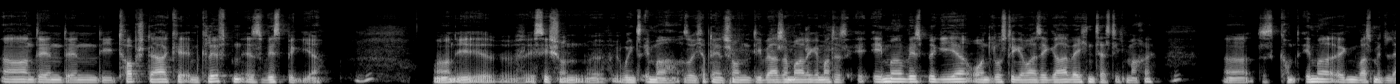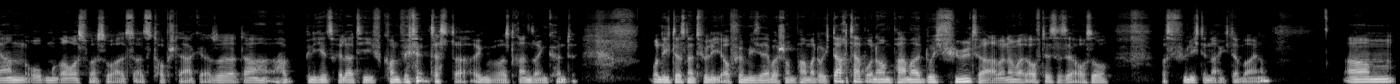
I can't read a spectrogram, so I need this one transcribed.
äh, den, den, die Top-Stärke im Clifton ist Wissbegier. Mhm. Ja, die äh, ist sich schon äh, übrigens immer. Also ich habe den jetzt schon diverse Male gemacht, ist immer Wissbegier und lustigerweise egal welchen Test ich mache. Mhm. Äh, das kommt immer irgendwas mit Lernen oben raus, was so als, als Top-Stärke. Also da hab, bin ich jetzt relativ confident, dass da irgendwas dran sein könnte. Und ich das natürlich auch für mich selber schon ein paar Mal durchdacht habe und auch ein paar Mal durchfühlt habe, ne? weil oft ist es ja auch so, was fühle ich denn eigentlich dabei? Ne? Ähm,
